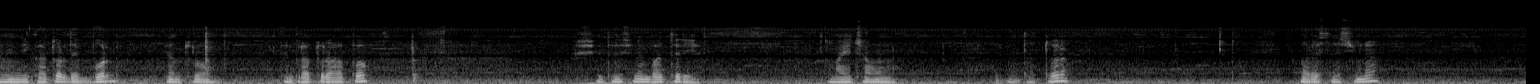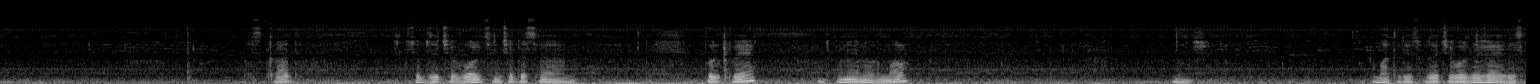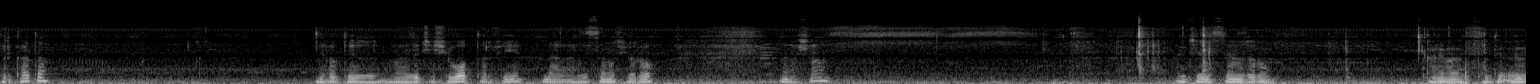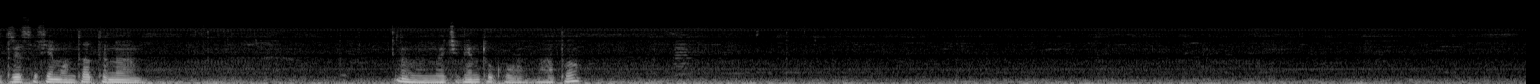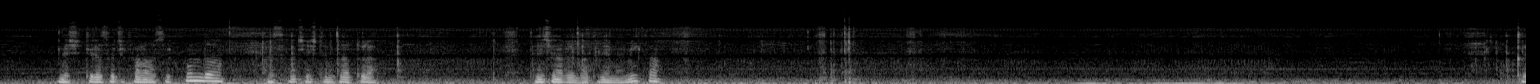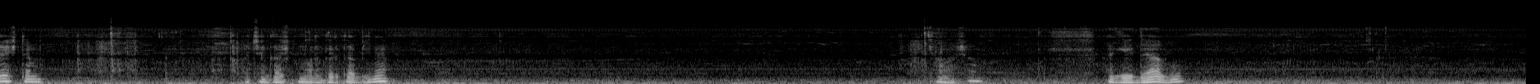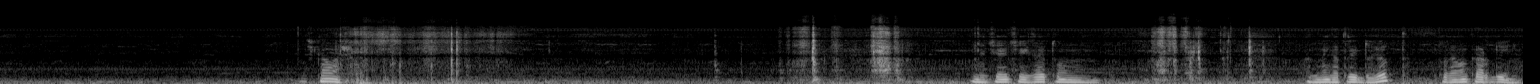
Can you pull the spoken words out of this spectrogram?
un indicator de bord pentru temperatura apă și tensiune baterie. Am aici un montator, are tensiune, scad, sub 10 V începe să pâlpâie, asta nu e normal. Deci, baterie sub 10 V deja e descărcată. De fapt e la 10 și 8 ar fi, dar am zis să nu fiu rău. Așa. Aici e senzorul care trebuie să fie montat în, în recipientul cu apă. Deci trebuie să face la o secundă ca să face și temperatura. Tensiunea pe baterie mai mică. creștem. Facem ca și cum ar încărca bine. Cam așa. Adică idealul Deci cam așa. Deci aici e exact un Mega 328 programat cu Arduino.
